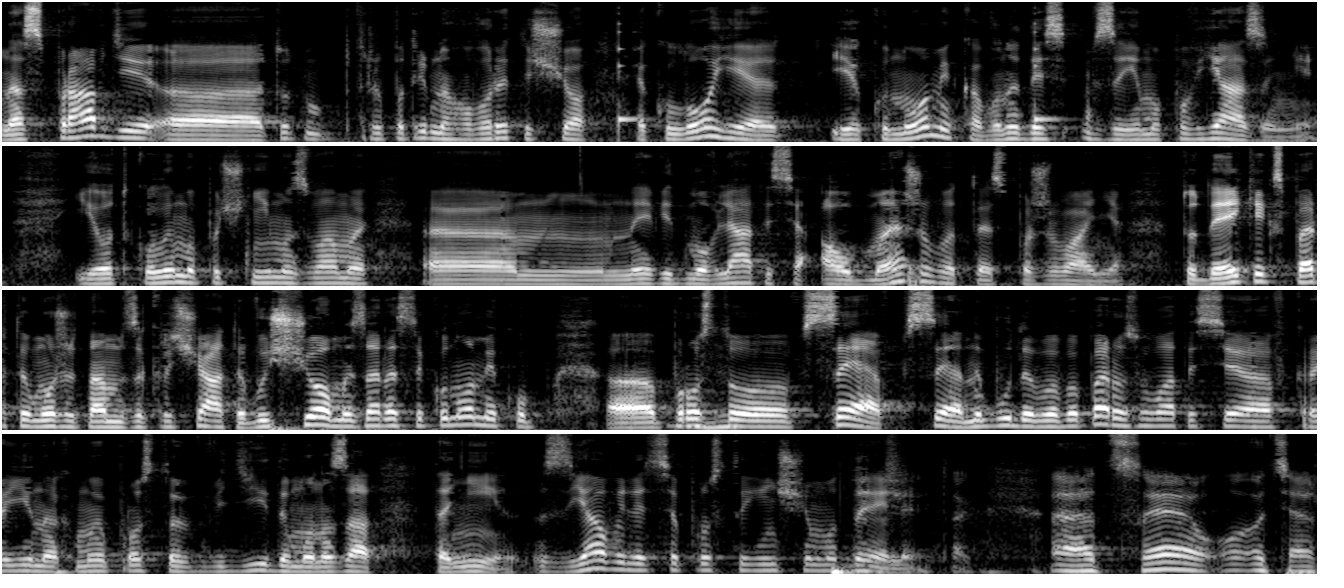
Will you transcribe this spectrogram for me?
Насправді е, тут потрібно говорити, що екологія і економіка вони десь взаємопов'язані. І от коли ми почнімо з вами е, не відмовлятися, а обмежувати споживання, то деякі експерти можуть нам закричати: ви що, ми зараз економіку е, просто все, все не буде ВВП розвиватися в країнах. Ми просто відійдемо назад. Та ні, з'являться просто інші моделі. Так. Е, Це оця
